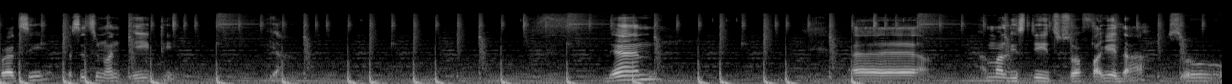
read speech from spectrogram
but asithi 180 yeah. Then uh ama-list ethu siwafake la so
